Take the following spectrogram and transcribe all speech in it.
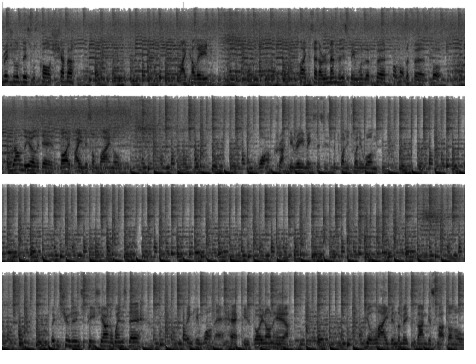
Original of this was called Chebba by Khaled. Like I said, I remember this being one of the first, well, not the first, but Around the early days, boy, buying this on vinyl. And what a cracking remix this is for 2021. Tuning into PCR on a Wednesday, thinking what the heck is going on here, you're live in the mix with Angus McDonald.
